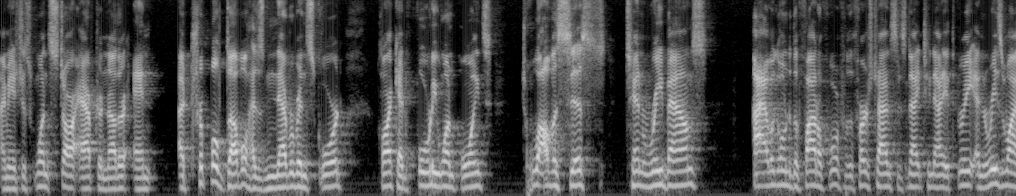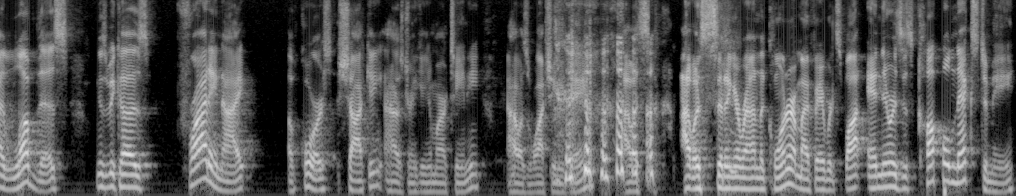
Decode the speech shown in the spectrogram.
I mean, it's just one star after another, and a triple double has never been scored. Clark had 41 points, 12 assists, 10 rebounds. Iowa going to the Final Four for the first time since 1993. And the reason why I love this is because Friday night, of course, shocking, I was drinking a martini. I was watching the game. I was I was sitting around the corner at my favorite spot, and there was this couple next to me,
